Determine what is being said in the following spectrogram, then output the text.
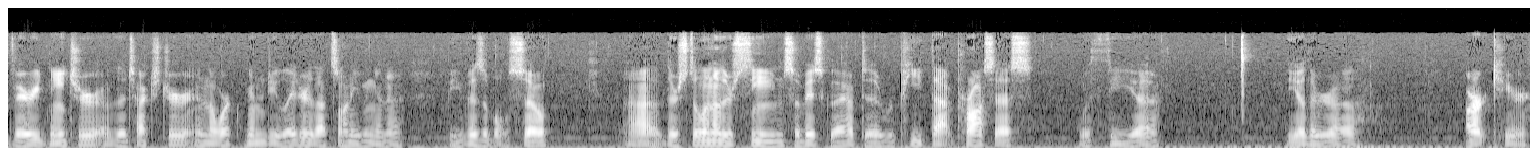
varied nature of the texture and the work we're going to do later, that's not even going to be visible. So uh, there's still another seam, so basically I have to repeat that process with the uh, the other uh, arc here,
